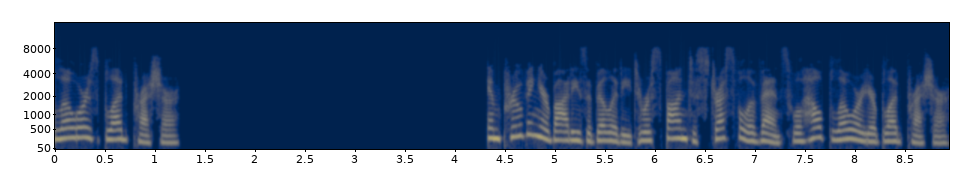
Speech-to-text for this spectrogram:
Lowers blood pressure. Improving your body's ability to respond to stressful events will help lower your blood pressure.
